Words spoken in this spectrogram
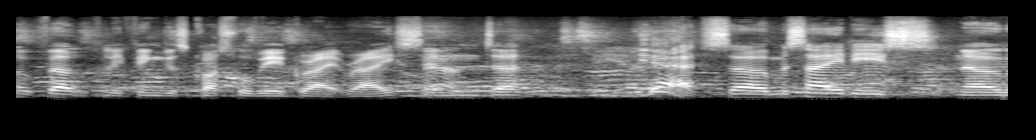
hopefully, fingers crossed, will be a great race. And uh, yeah, so Mercedes, you know,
